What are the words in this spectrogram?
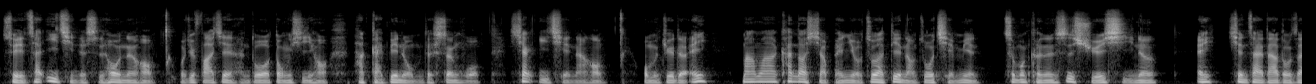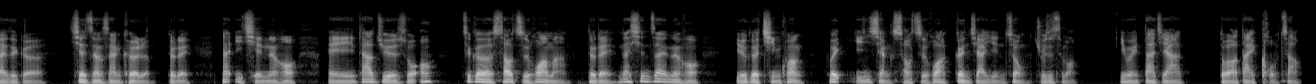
所以在疫情的时候呢，哈，我就发现很多东西哈，它改变了我们的生活。像以前呢，哈，我们觉得，哎，妈妈看到小朋友坐在电脑桌前面，怎么可能是学习呢？哎，现在大家都在这个线上上课了，对不对？那以前呢，哈，哎，大家觉得说，哦，这个少子化嘛，对不对？那现在呢，哈，有一个情况会影响少子化更加严重，就是什么？因为大家都要戴口罩，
